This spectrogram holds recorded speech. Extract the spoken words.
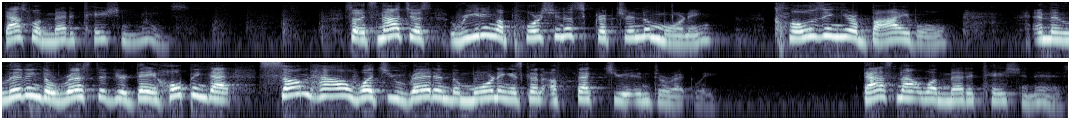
That's what meditation means. So it's not just reading a portion of scripture in the morning, closing your Bible, and then living the rest of your day hoping that somehow what you read in the morning is going to affect you indirectly. That's not what meditation is.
